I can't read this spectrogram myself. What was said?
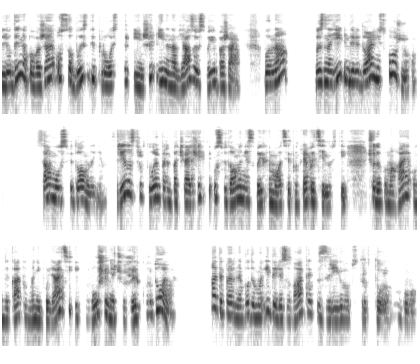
Людина поважає особистий простір інших і не нав'язує своїх бажань. Вона визнає індивідуальність кожного, самоусвідомлення. Зріла структура передбачає чіткі усвідомлення своїх емоцій, потреб і цінностей, що допомагає уникати маніпуляцій і порушення чужих кордонів. А тепер не будемо ідеалізувати зрілу структуру, бо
